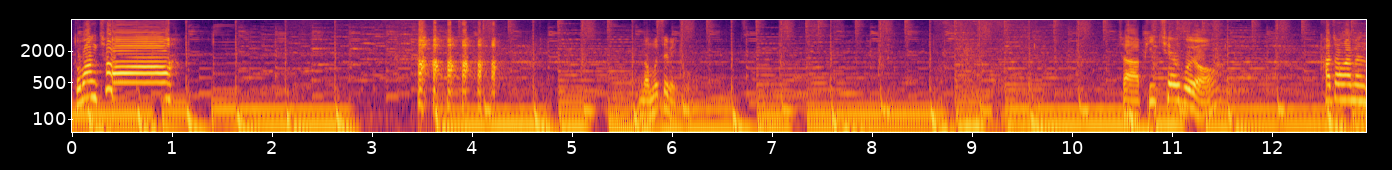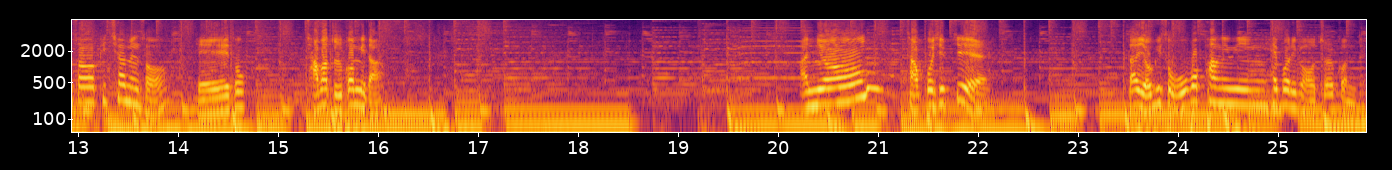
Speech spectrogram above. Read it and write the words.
도망쳐! 너무 재밌고 자피 채우고요. 카정하면서 피 채우면서 계속 잡아둘 겁니다 안녕. 잡고 싶지? 나 여기서 오버파밍 해버리면 어쩔 건데.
